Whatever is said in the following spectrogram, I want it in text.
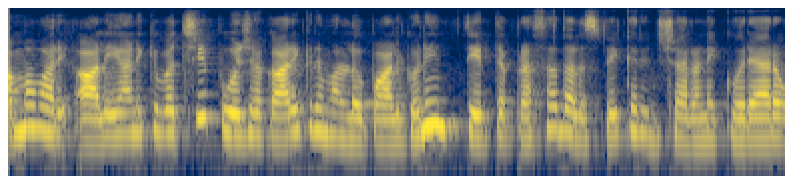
అమ్మవారి ఆలయానికి వచ్చి పూజా కార్యక్రమంలో పాల్గొని తీర్థ ప్రసాదాలు స్వీకరించాలని కోరారు.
